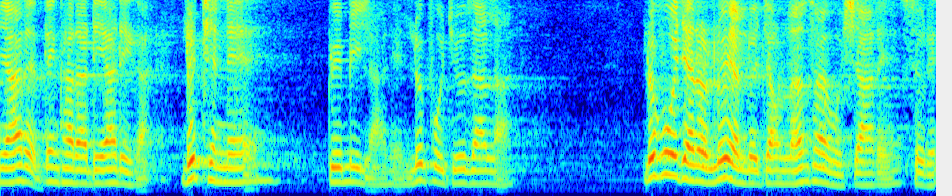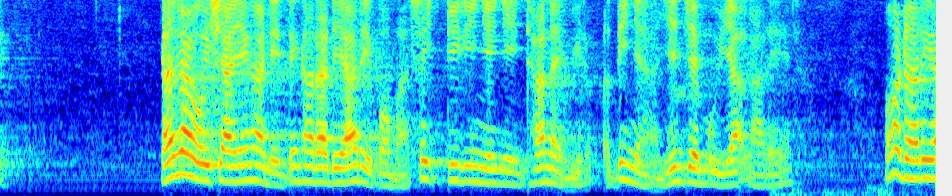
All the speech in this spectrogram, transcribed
များတဲ့သင်္ခါရတရားတွေကလွတ်ချင်တယ်တွေးမိလာတယ်လွတ်ဖို့ကြိုးစားလာလွတ်ဖို့ကြတော့လွတ်ရလွတ်ကြောင်းလမ်းစာကိုရှာတယ်ဆိုတဲ့လမ်းစာကိုရှာရင်းကနေသင်္ခါရတရားတွေပေါ်မှာစိတ်တည်တည်ငြိမ်ငြိမ်ထားနိုင်ပြီးတော့အသိဉာဏ်ရင့်ကျက်မှုရလာတယ်။ ဟောဒါတွေက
